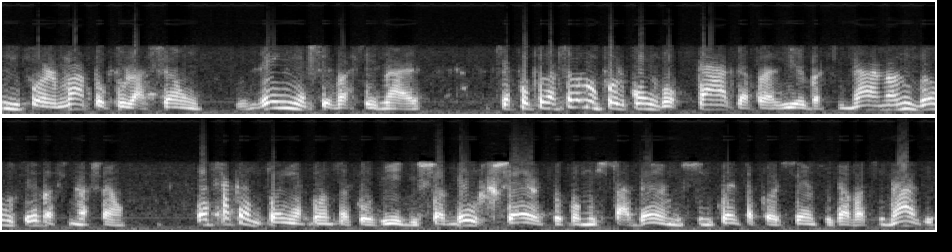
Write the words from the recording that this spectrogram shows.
informar a população, venha se vacinar, se a população não for convocada para vir vacinar, nós não vamos ter vacinação. Essa campanha contra a Covid só deu certo, como está dando, 50% já vacinados,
